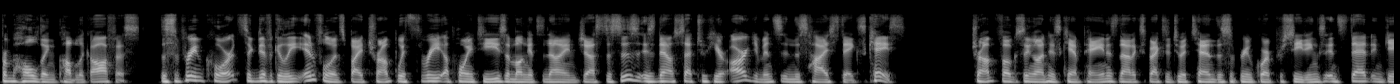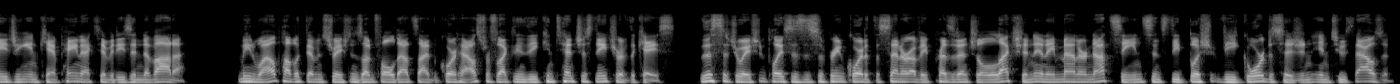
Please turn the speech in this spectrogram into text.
from holding public office. The Supreme Court, significantly influenced by Trump with three appointees among its nine justices, is now set to hear arguments in this high stakes case. Trump, focusing on his campaign, is not expected to attend the Supreme Court proceedings, instead, engaging in campaign activities in Nevada. Meanwhile, public demonstrations unfold outside the courthouse, reflecting the contentious nature of the case. This situation places the Supreme Court at the center of a presidential election in a manner not seen since the Bush v. Gore decision in 2000.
